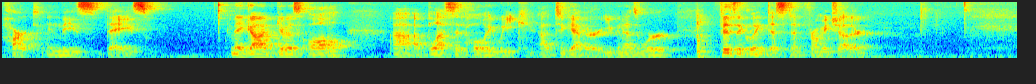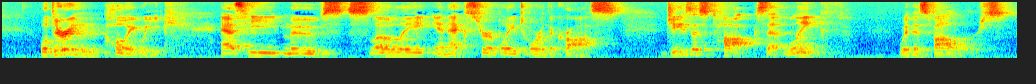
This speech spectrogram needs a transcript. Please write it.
heart in these days. May God give us all uh, a blessed Holy Week uh, together, even as we're physically distant from each other. Well, during Holy Week, as he moves slowly, inexorably toward the cross, Jesus talks at length with his followers.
